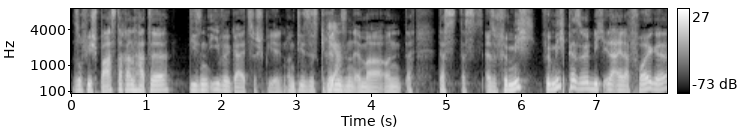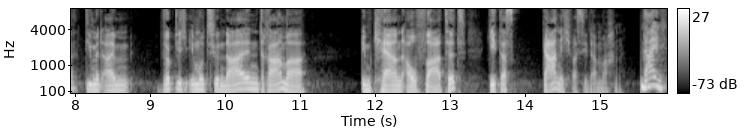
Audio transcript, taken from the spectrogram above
so viel Spaß daran hatte, diesen Evil Guy zu spielen und dieses Grinsen ja. immer und das, das, also für mich, für mich persönlich in einer Folge, die mit einem wirklich emotionalen Drama im Kern aufwartet, geht das gar nicht, was sie da machen. Nein,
